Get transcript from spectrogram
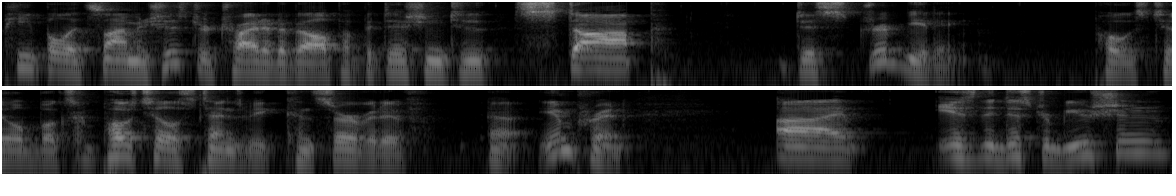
people at Simon Schuster try to develop a petition to stop distributing Post Hill books. Post Hill tends to be conservative uh, imprint. Uh, is the distribution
